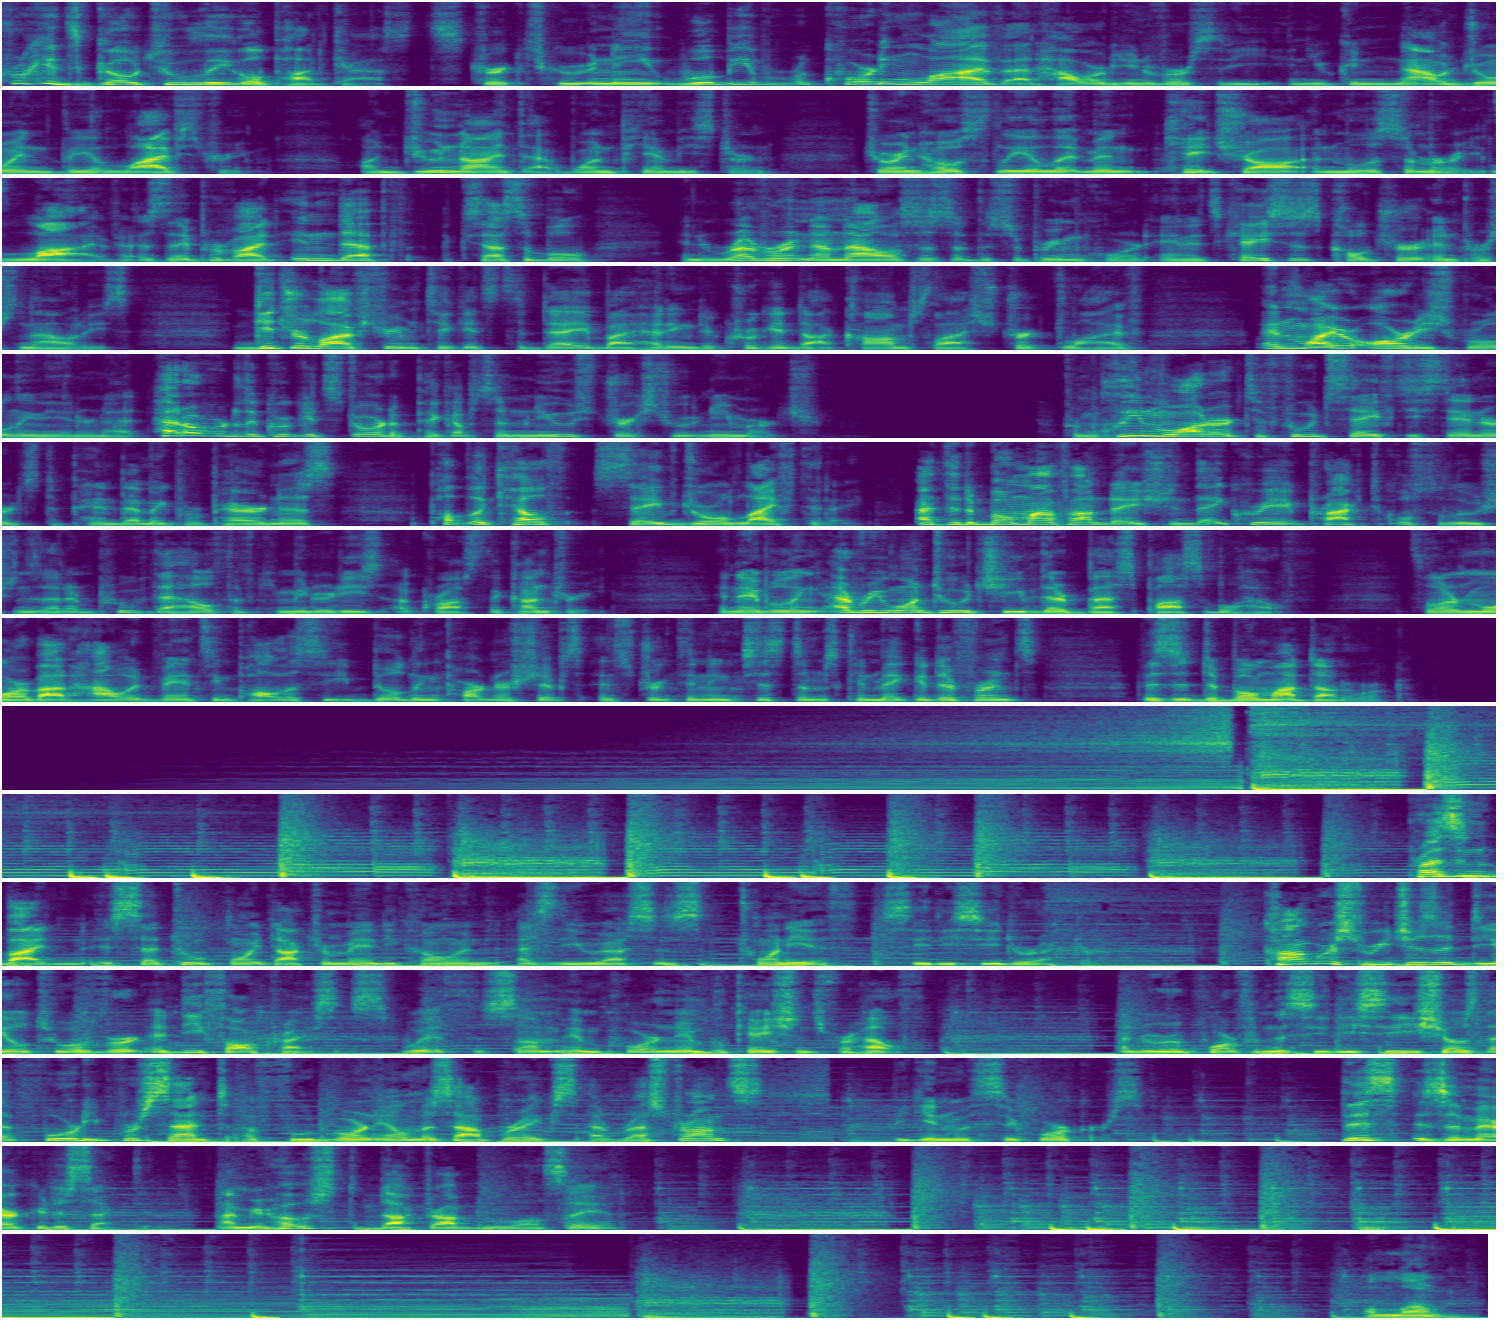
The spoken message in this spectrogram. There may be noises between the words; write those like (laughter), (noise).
Crooked's go to legal podcast, Strict Scrutiny, will be recording live at Howard University, and you can now join via live stream on June 9th at 1 p.m. Eastern. Join hosts Leah Littman, Kate Shaw, and Melissa Murray live as they provide in depth, accessible, and irreverent analysis of the Supreme Court and its cases, culture, and personalities. Get your live stream tickets today by heading to crooked.com slash strictlive. And while you're already scrolling the internet, head over to the Crooked store to pick up some new Strict Scrutiny merch. From clean water to food safety standards to pandemic preparedness, public health saved your life today. At the De Beaumont Foundation, they create practical solutions that improve the health of communities across the country, enabling everyone to achieve their best possible health. To learn more about how advancing policy, building partnerships, and strengthening systems can make a difference, visit debeaumont.org. President Biden is set to appoint Dr. Mandy Cohen as the U.S.'s 20th CDC director. Congress reaches a deal to avert a default crisis, with some important implications for health. A new report from the CDC shows that 40% of foodborne illness outbreaks at restaurants begin with sick workers. This is America Dissected. I'm your host, Dr. Abdul El Sayed. Alone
